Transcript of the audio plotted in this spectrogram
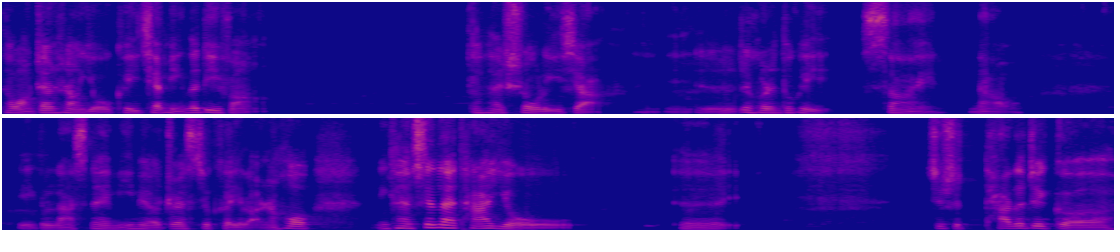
他网站上有可以签名的地方。刚才搜了一下，任何人都可以 sign now，一个 last name、email address 就可以了。然后你看，现在他有，呃，就是他的这个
